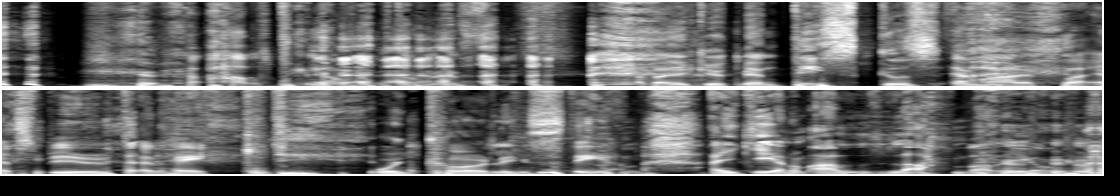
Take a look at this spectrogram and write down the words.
Alltid när han var utomhus. Att han gick ut med en diskus, en varpa, ett spjut, en häck och en curlingsten. Han gick igenom alla varje gång.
